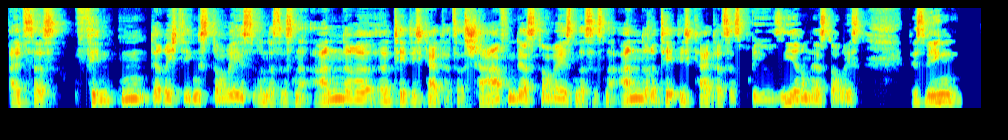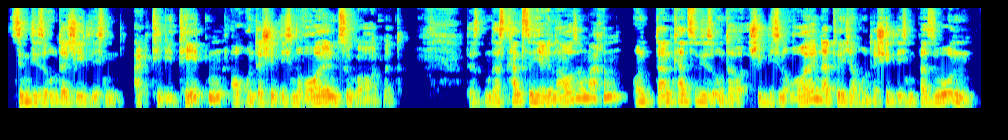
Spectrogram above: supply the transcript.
als das Finden der richtigen Stories und das ist eine andere äh, Tätigkeit als das Schärfen der Stories und das ist eine andere Tätigkeit als das Priorisieren der Stories. Deswegen sind diese unterschiedlichen Aktivitäten auch unterschiedlichen Rollen zugeordnet. Das, und das kannst du hier genauso machen und dann kannst du diese unterschiedlichen Rollen natürlich auch unterschiedlichen Personen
